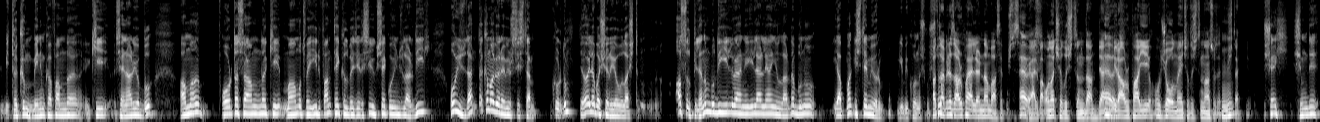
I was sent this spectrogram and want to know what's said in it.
bir takım. Benim kafamdaki senaryo bu. Ama orta sahamdaki Mahmut ve İrfan tackle becerisi yüksek oyuncular değil. O yüzden takıma göre bir sistem kurdum. Öyle başarıya ulaştım. Asıl planım bu değil ve hani ilerleyen yıllarda bunu yapmak istemiyorum gibi konuşmuştu. Hatta biraz Avrupa hayallerinden bahsetmişti sana Evet. galiba. Ona çalıştığından yani Evet. bir Avrupa'yı hoca olmaya çalıştığından söz etmişti. şey şimdi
